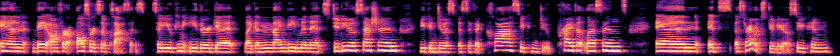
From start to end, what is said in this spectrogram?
And they offer all sorts of classes. So you can either get like a 90 minute studio session, you can do a specific class, you can do private lessons, and it's a ceramic studio. So you can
